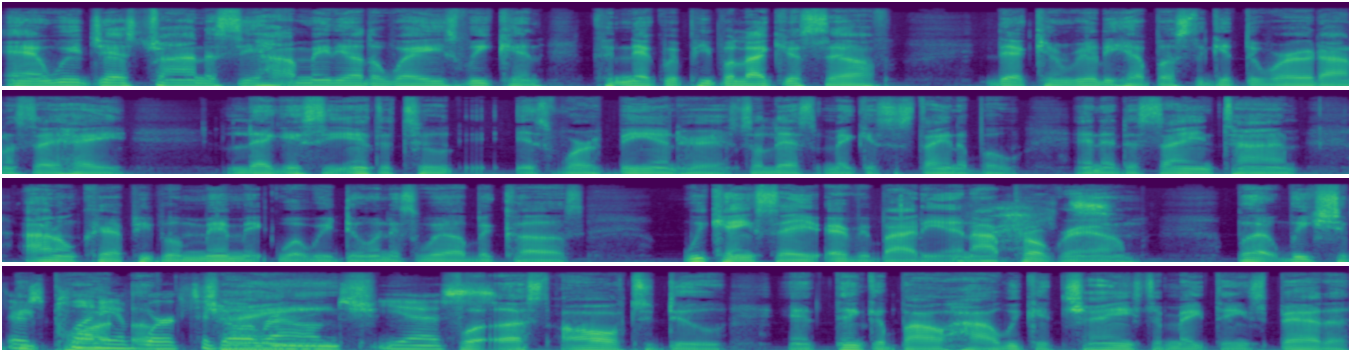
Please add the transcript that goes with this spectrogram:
And we're just trying to see how many other ways we can connect with people like yourself that can really help us to get the word out and say, hey, Legacy Institute is worth being here. So let's make it sustainable. And at the same time, I don't care if people mimic what we're doing as well because we can't save everybody in our program. But we should There's be part plenty of work to go around. Yes. For us all to do and think about how we could change to make things better.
